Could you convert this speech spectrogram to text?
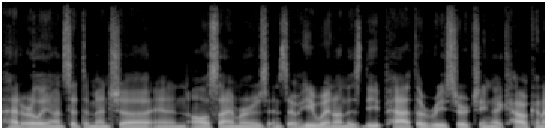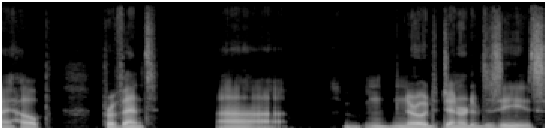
had early onset dementia and Alzheimer's, and so he went on this deep path of researching like how can I help prevent uh, neurodegenerative disease.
